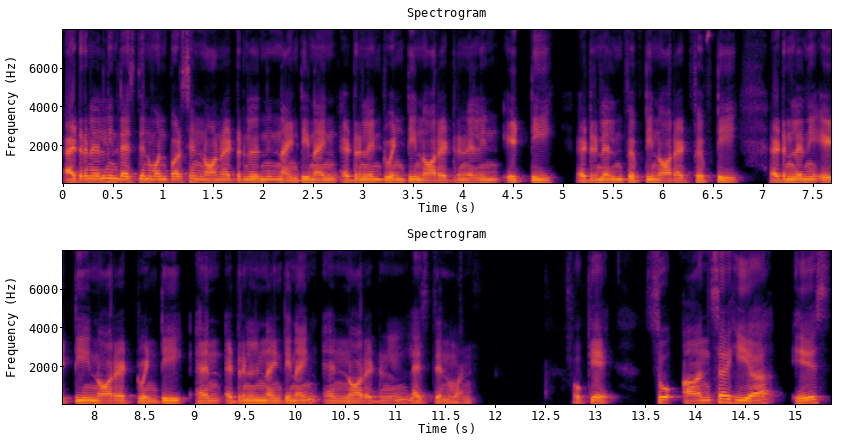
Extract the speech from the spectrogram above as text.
Adrenaline less than 1%, noradrenaline 99, adrenaline 20, noradrenaline 80, adrenaline 50 norad 50 adrenaline 80 norad 20 and adrenaline 99 and noradrenaline less than 1 okay so answer here is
